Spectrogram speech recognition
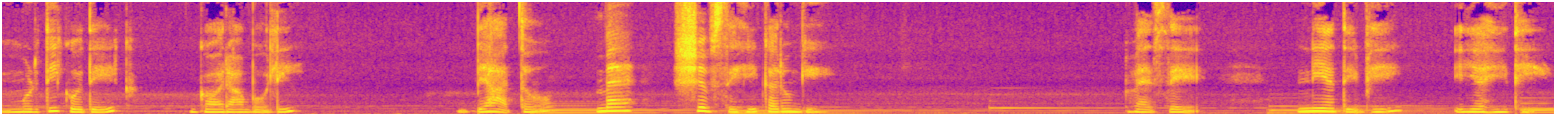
मूर्ति को देख गौरा बोली, ब्याह तो मैं शिव से ही करूँगी। वैसे नियति भी यही थी।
